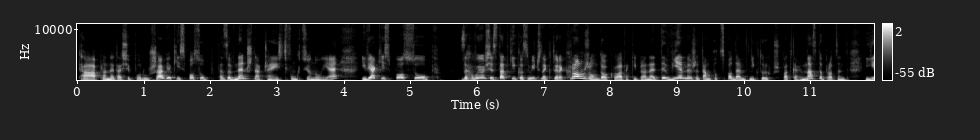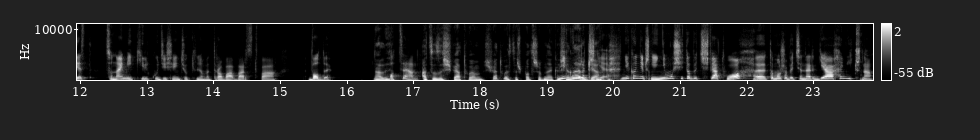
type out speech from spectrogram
ta planeta się porusza, w jaki sposób ta zewnętrzna część funkcjonuje i w jaki sposób zachowują się statki kosmiczne, które krążą dookoła takiej planety, wiemy, że tam pod spodem w niektórych przypadkach na 100% jest co najmniej kilkudziesięciokilometrowa warstwa wody, Ale, ocean. a co ze światłem? Światło jest też potrzebna jakaś energia. Niekoniecznie, niekoniecznie. Nie musi to być światło, e, to może być energia chemiczna.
